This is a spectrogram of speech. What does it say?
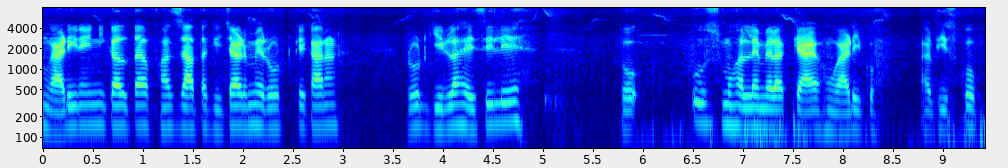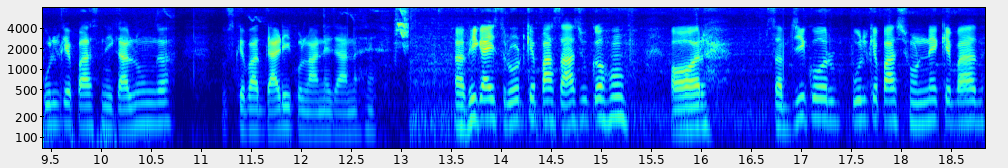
गाड़ी नहीं निकलता, फंस जाता कीचड़ में रोड के कारण। रोड गीला है इसीलिए। तो उस मोहल्ले में रख के आया हूँ गाड़ी को। अभी इसको पुल के पास निकालूँगा, उसके बाद गाड़ी को लाने जाना है। अभी का रोड के पास आ चुका हूँ और सब्ज़ी को और पुल के पास छोड़ने के बाद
